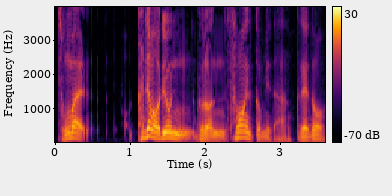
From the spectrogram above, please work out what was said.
정말 가장 어려운 그런 상황일 겁니다. 그래도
